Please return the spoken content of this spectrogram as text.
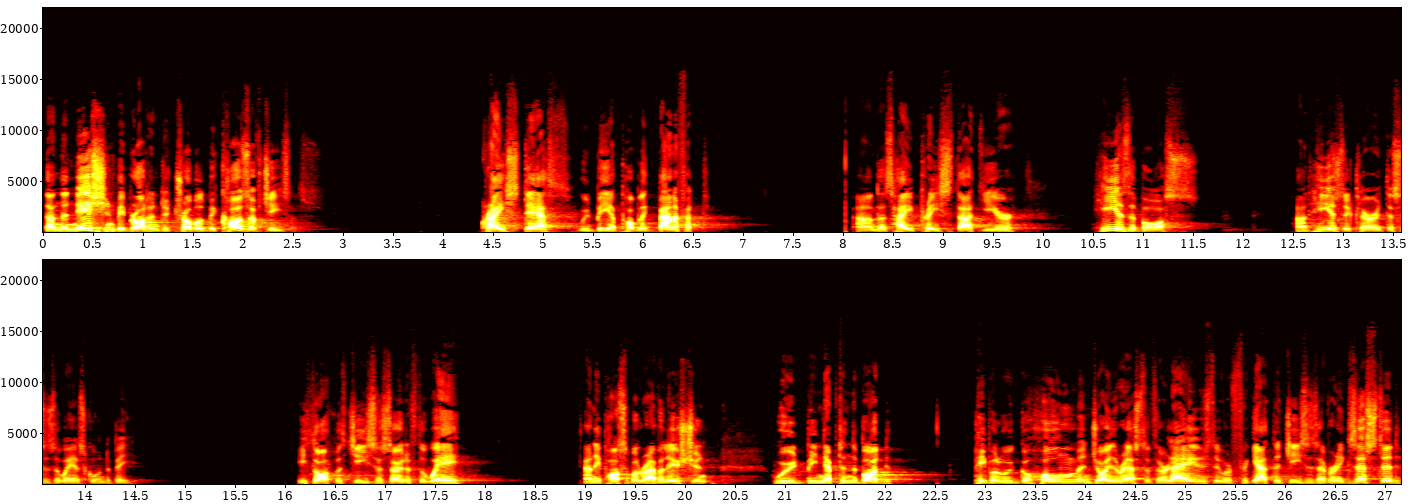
than the nation be brought into trouble because of Jesus. Christ's death would be a public benefit. And as high priest that year, he is the boss, and he has declared this is the way it's going to be. He thought with Jesus out of the way, any possible revolution would be nipped in the bud. People would go home, enjoy the rest of their lives. They would forget that Jesus ever existed,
